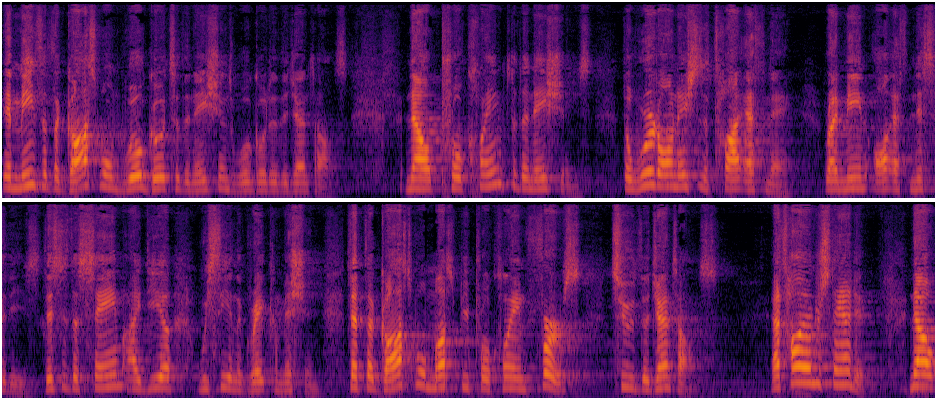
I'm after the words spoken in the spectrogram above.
It means that the gospel will go to the nations, will go to the Gentiles. Now, proclaim to the nations. The word all nations is ta ethne, right? Mean all ethnicities. This is the same idea we see in the Great Commission, that the gospel must be proclaimed first to the Gentiles. That's how I understand it. Now,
